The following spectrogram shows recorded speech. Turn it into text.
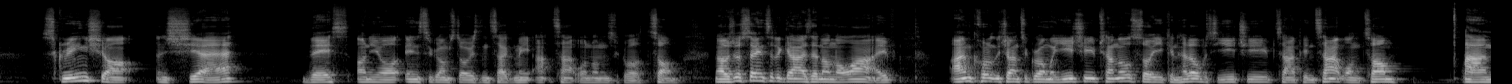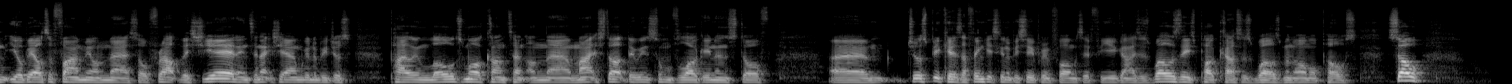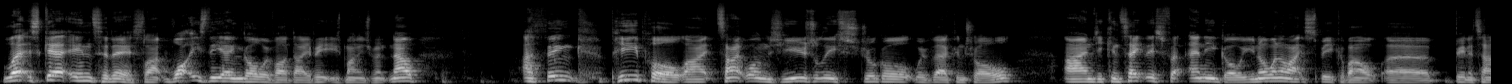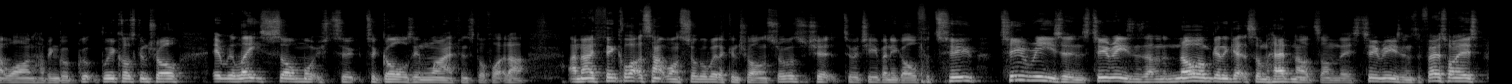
screenshot and share this on your Instagram stories and tag me at type1 underscore Tom. Now, I was just saying to the guys then on the live, I'm currently trying to grow my YouTube channel, so you can head over to YouTube, type in Type 1 Tom, and you'll be able to find me on there. So throughout this year and into next year, I'm going to be just piling loads more content on there. I might start doing some vlogging and stuff, um, just because I think it's going to be super informative for you guys, as well as these podcasts, as well as my normal posts. So let's get into this. Like, what is the end goal with our diabetes management? Now, I think people like type ones usually struggle with their control, and you can take this for any goal. You know, when I like speak about uh, being a type one, having good glucose control, it relates so much to, to goals in life and stuff like that. And I think a lot of type ones struggle with the control and struggle to, to achieve any goal for two two reasons. Two reasons, and I know I'm going to get some head nods on this. Two reasons. The first one is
